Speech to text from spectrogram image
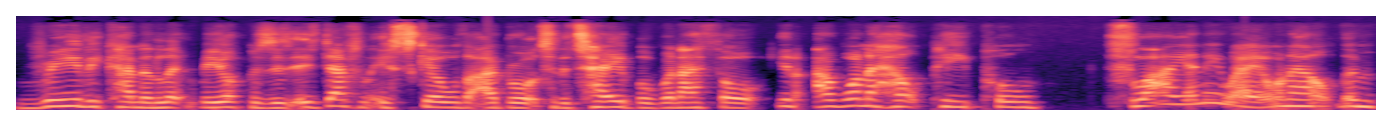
really kind of lit me up as it's definitely a skill that I brought to the table when I thought, you know, I want to help people fly anyway. I want to help them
